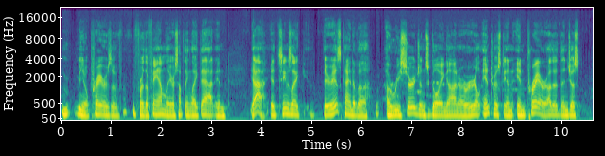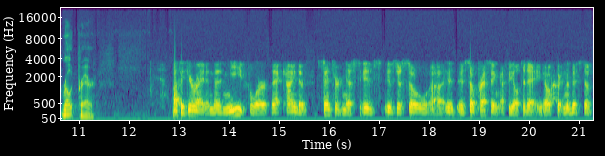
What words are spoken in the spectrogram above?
you know prayers of for the family or something like that. And yeah it seems like there is kind of a, a resurgence going on or a real interest in in prayer other than just rote prayer. I think you're right. And the need for that kind of centeredness is is just so uh, so pressing i feel today you know in the midst of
